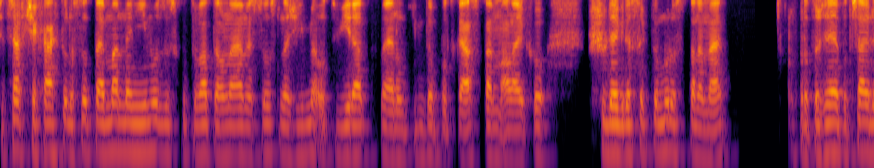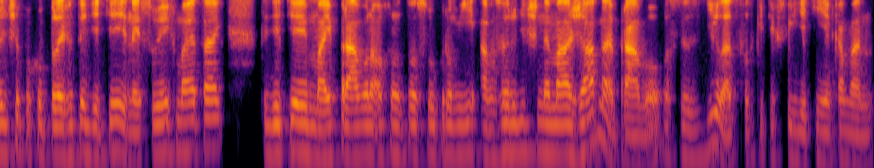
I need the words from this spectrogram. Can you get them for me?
že třeba v Čechách to dostat téma není moc diskutovatelné, my se ho snažíme otvírat nejenom tímto podcastem, ale jako všude, kde se k tomu dostaneme, protože je potřeba, rodiče pochopili, že ty děti nejsou jejich majetek, ty děti mají právo na ochranu toho soukromí a vlastně rodič nemá žádné právo vlastně sdílet fotky těch svých dětí někam ven.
